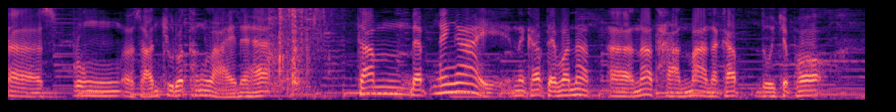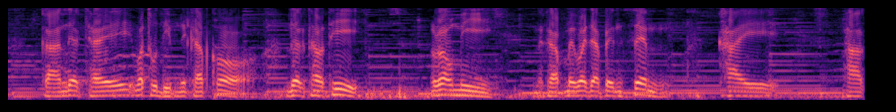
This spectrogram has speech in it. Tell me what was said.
เอ่อปรุงเอ่อสารชูรสทั้งหลายนะฮะทำแบบง่ายๆนะครับ แต่ว่าน่าเอ่อน่าทานมากนะครับ โดยเฉพาะ การเลือกใช้วัตถุดิบนะครับก็เลือกเท่าที่เรามีนะครับไม่ว่าจะเป็นเส้นไข่ผัก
